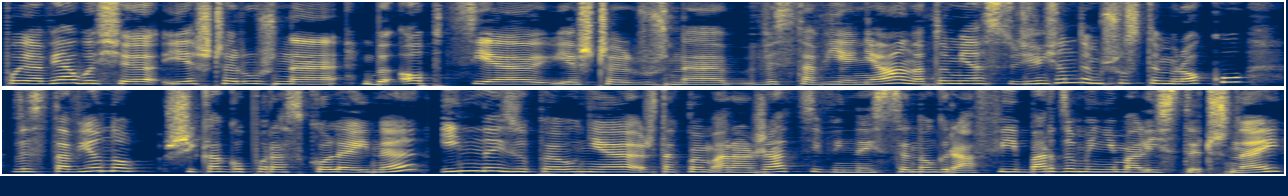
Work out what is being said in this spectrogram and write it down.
pojawiały się jeszcze różne jakby opcje, jeszcze różne wystawienia, natomiast w 96 roku wystawiono Chicago po raz kolejny, innej zupełnie, że tak powiem, aranżacji, w innej scenografii, bardzo minimalistycznej,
